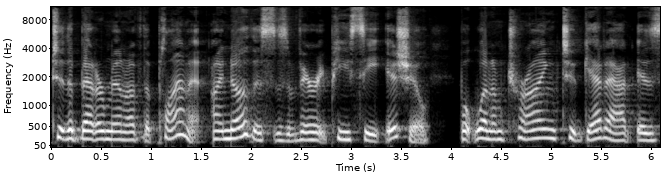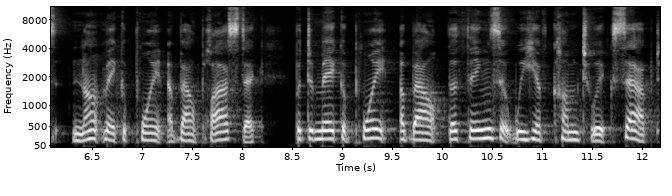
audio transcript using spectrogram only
to the betterment of the planet? I know this is a very PC issue, but what I'm trying to get at is not make a point about plastic, but to make a point about the things that we have come to accept.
